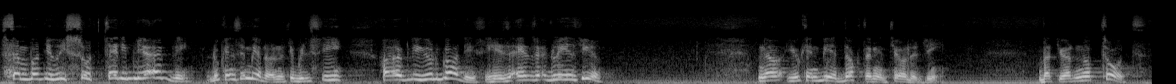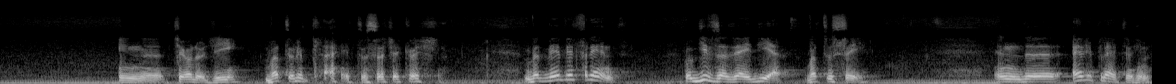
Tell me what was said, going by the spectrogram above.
somebody who is so terribly ugly? Look in the mirror and you will see how ugly your God is. He is as ugly as you. Now, you can be a doctor in theology, but you are not taught in uh, theology what to reply to such a question. But we have a friend who gives us the idea what to say. And uh, I replied to him,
